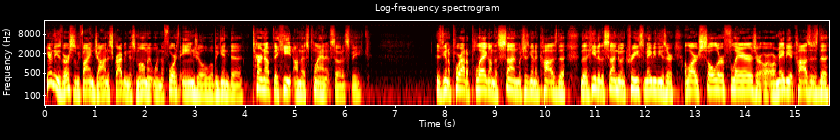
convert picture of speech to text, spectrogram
here in these verses, we find John describing this moment when the fourth angel will begin to turn up the heat on this planet, so to speak. He's going to pour out a plague on the sun, which is going to cause the, the heat of the sun to increase. Maybe these are large solar flares, or, or, or, maybe it causes the,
